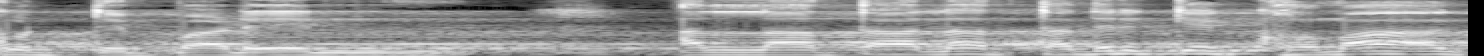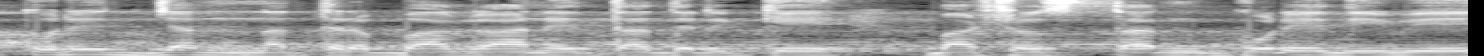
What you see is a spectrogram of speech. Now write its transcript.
করতে পারেন, আল্লাহ তালা তাদেরকে ক্ষমা করে জান্নাতের বাগানে তাদেরকে বাসস্থান করে দিবে।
